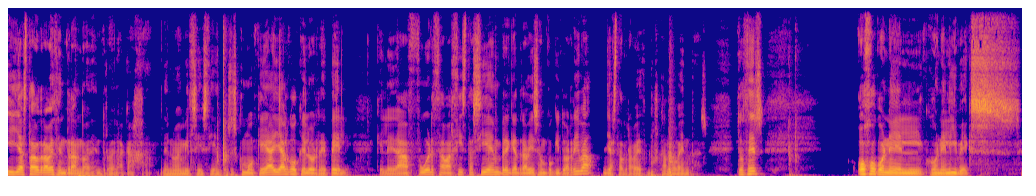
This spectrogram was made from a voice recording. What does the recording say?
Y ya está otra vez entrando adentro de la caja del 9600. Es como que hay algo que lo repele, que le da fuerza bajista siempre que atraviesa un poquito arriba, ya está otra vez buscando ventas. Entonces, ojo con el, con el IBEX.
